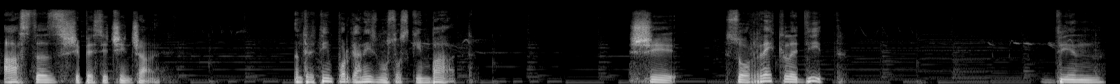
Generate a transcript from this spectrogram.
astăzi și peste 5 ani. Între timp, organismul s-a schimbat și s-a reclădit din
